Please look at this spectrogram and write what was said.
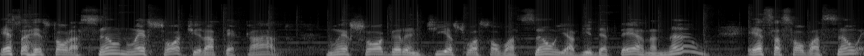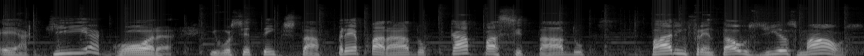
Essa restauração não é só tirar pecado, não é só garantir a sua salvação e a vida eterna, não. Essa salvação é aqui e agora e você tem que estar preparado, capacitado para enfrentar os dias maus.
